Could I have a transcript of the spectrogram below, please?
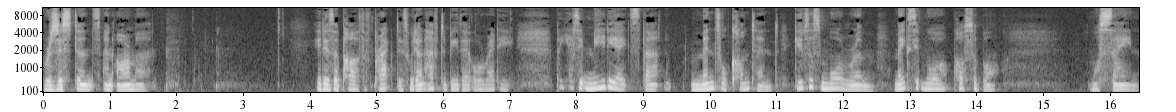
resistance and armor. It is a path of practice. We don't have to be there already. But yes, it mediates that mental content, gives us more room, makes it more possible, more sane,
